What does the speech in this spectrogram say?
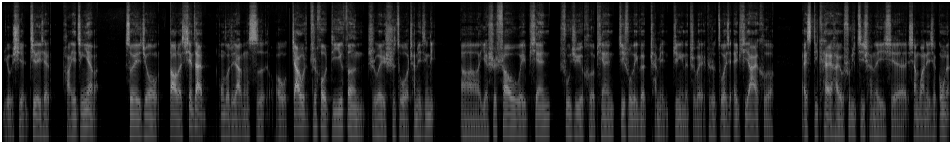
游戏，积累一些。行业经验吧，所以就到了现在工作这家公司。我加入之后，第一份职位是做产品经理，啊、也是稍微偏数据和偏技术的一个产品经理的职位，就是做一些 API 和 SDK 还有数据集成的一些相关的一些功能。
